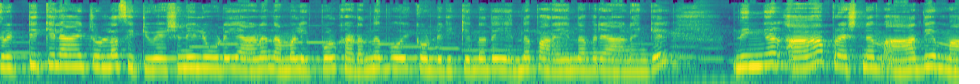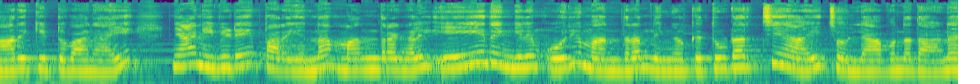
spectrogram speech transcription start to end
ക്രിട്ടിക്കലായിട്ടുള്ള സിറ്റുവേഷനിലൂടെയാണ് നമ്മൾ ഇപ്പോൾ കടന്നു പോയിക്കൊണ്ടിരിക്കുന്നത് എന്ന് പറയുന്നവരാണെങ്കിൽ നിങ്ങൾ ആ പ്രശ്നം ആദ്യം മാറിക്കിട്ടുവാനായി ഞാൻ ഇവിടെ പറയുന്ന മന്ത്രങ്ങളിൽ ഏതെങ്കിലും ഒരു മന്ത്രം നിങ്ങൾക്ക് തുടർച്ചയായി ചൊല്ലാവുന്നതാണ്.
